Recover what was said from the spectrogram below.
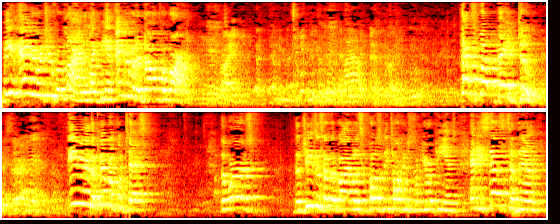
being angry with you for lying is like being angry with a dog for barking. Right. Wow. That's what they do. Yes, sir. Even in the biblical text, the words, the Jesus of the Bible is supposedly talking to some Europeans, and he says to them,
